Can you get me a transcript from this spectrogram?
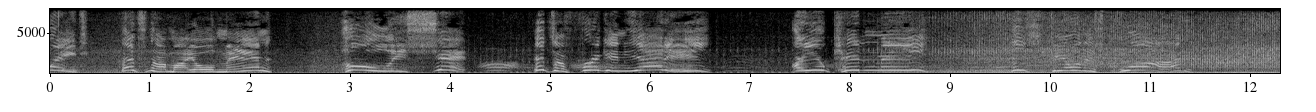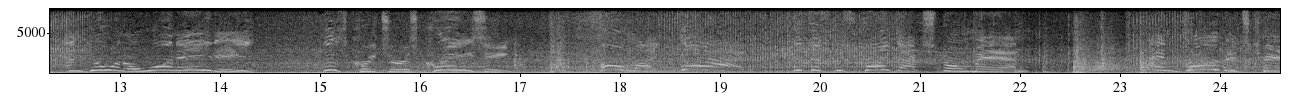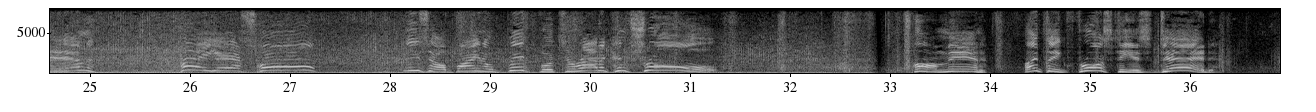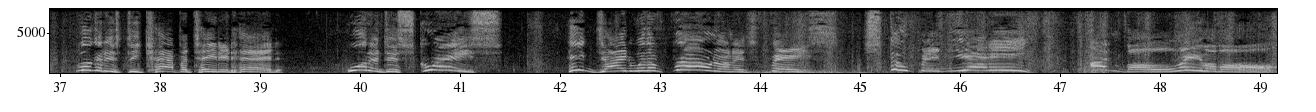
Wait, that's not my old man. Holy shit! It's a friggin' Yeti! Are you kidding me? He's stealing his quad and doing a 180. This creature is crazy. Oh my god! You just destroyed that snowman! And garbage can! Hey, asshole! These albino Bigfoots are out of control! Oh man, I think Frosty is dead! Look at his decapitated head! What a disgrace! He died with a frown on his face! Stupid Yeti! Unbelievable!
